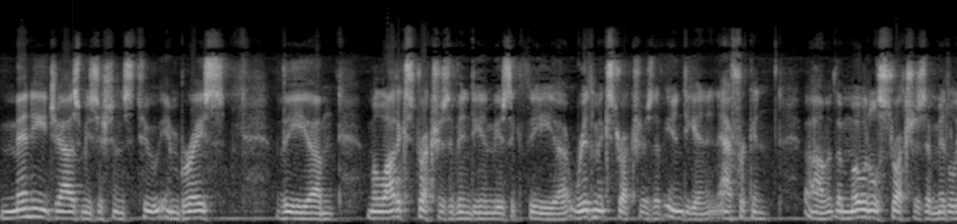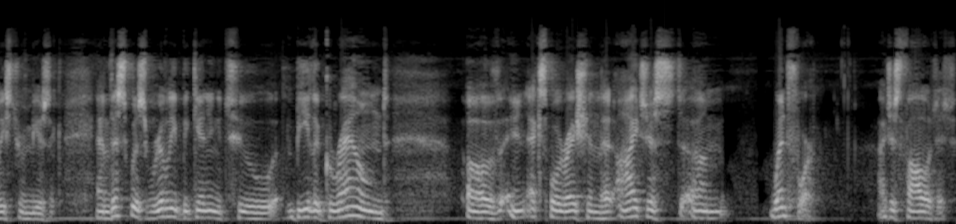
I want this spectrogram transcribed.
many jazz musicians to embrace the um, melodic structures of Indian music, the uh, rhythmic structures of Indian and African, um, the modal structures of Middle Eastern music. And this was really beginning to be the ground of an exploration that I just um, went for. I just followed it.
